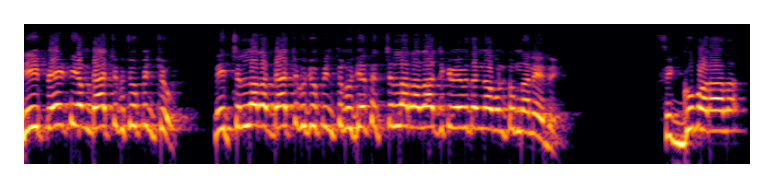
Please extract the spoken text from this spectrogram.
నీ పేటిఎం బ్యాచ్కు చూపించు. నీ చిల్లర బ్యాచ్కు చూపించు. నువ్వు చేసే చిల్లర రాజకీయం ఏ విధంగా ఉంటుందనేది. సిగ్గుపడాల?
